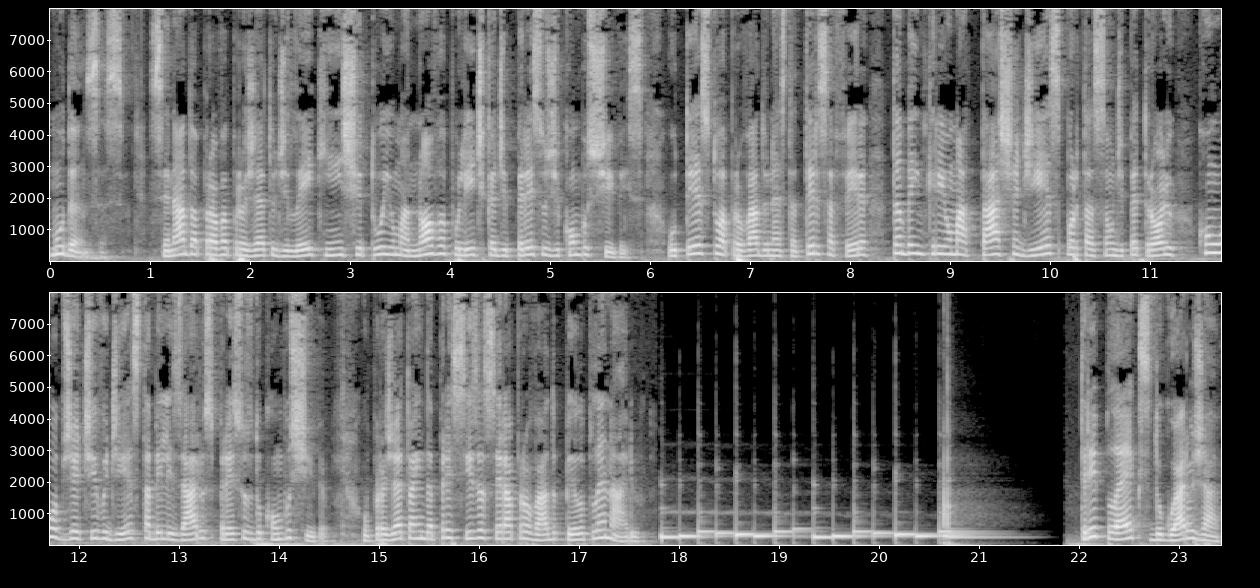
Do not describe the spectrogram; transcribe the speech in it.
Mudanças. Senado aprova projeto de lei que institui uma nova política de preços de combustíveis. O texto, aprovado nesta terça-feira, também cria uma taxa de exportação de petróleo com o objetivo de estabilizar os preços do combustível. O projeto ainda precisa ser aprovado pelo plenário. Triplex do Guarujá.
